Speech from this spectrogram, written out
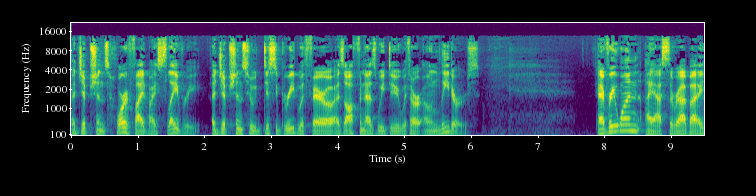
Egyptians horrified by slavery, Egyptians who disagreed with Pharaoh as often as we do with our own leaders. Everyone? I asked the rabbi.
